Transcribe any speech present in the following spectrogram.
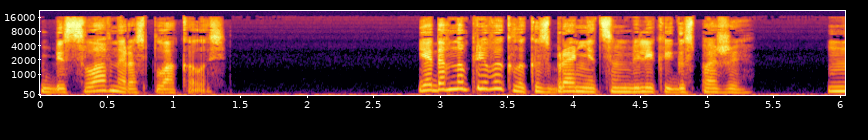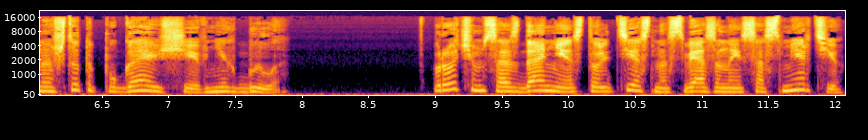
бесславно расплакалась. Я давно привыкла к избранницам великой госпожи, но что-то пугающее в них было. Впрочем, создания, столь тесно связанные со смертью,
